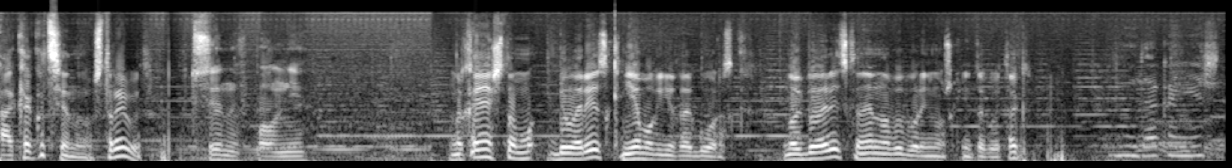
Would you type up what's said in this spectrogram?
А как цены устраивают? Цены вполне. Ну, конечно, Белорецк не Магнитогорск. Но в Белорецке, наверное, выбор немножко не такой, так? Ну да, конечно.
